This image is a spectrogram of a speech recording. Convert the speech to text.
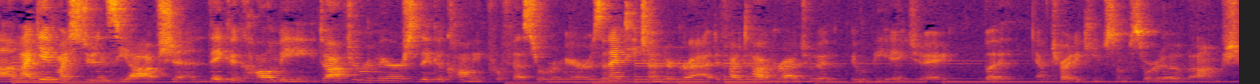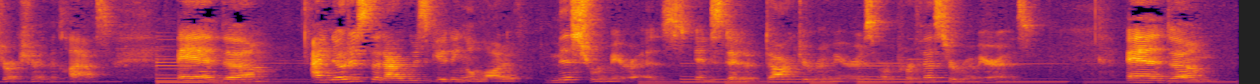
Um, I gave my students the option. They could call me Dr. Ramirez, they could call me Professor Ramirez. And I teach undergrad. If I taught graduate, it would be AJ. But I try to keep some sort of um, structure in the class. And um, I noticed that I was getting a lot of Miss Ramirez instead of Dr. Ramirez or Professor Ramirez. And um,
